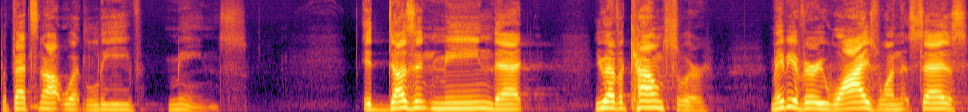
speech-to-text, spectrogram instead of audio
But that's not what leave means. It doesn't mean that you have a counselor, maybe a very wise one, that says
